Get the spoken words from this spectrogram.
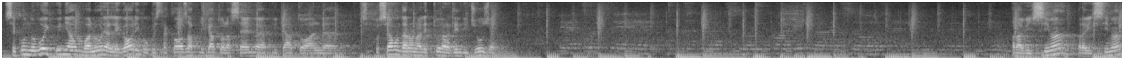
Secondo voi quindi ha un valore allegorico questa cosa applicato alla selva e applicato al... Possiamo dare una lettura religiosa? Bravissima, bravissima.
